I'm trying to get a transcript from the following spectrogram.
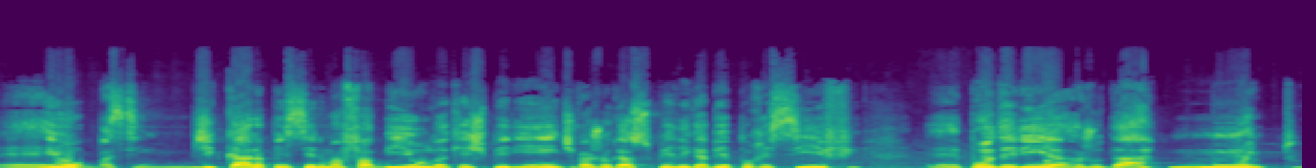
é, eu, assim, de cara pensei numa Fabiola, que é experiente, vai jogar a Superliga B pro Recife. É, poderia ajudar muito,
